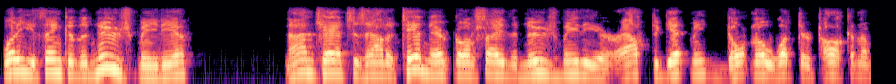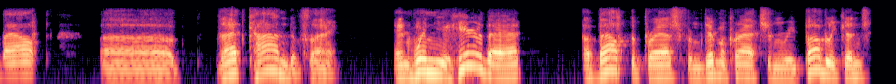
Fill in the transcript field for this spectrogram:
what do you think of the news media? Nine chances out of ten, they're going to say the news media are out to get me, don't know what they're talking about, uh, that kind of thing. And when you hear that about the press from Democrats and Republicans,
